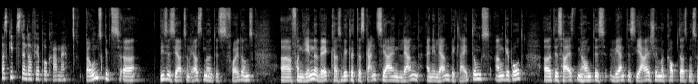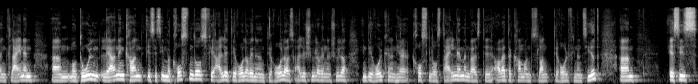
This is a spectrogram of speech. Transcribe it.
Was gibt es denn da für Programme? Bei uns gibt es äh, dieses Jahr zum ersten Mal, und das freut uns, äh, von Jänner weg, also wirklich das ganze Jahr ein Lern, eine Lernbegleitungsangebot. Äh, das heißt, wir haben das während des Jahres schon immer gehabt, dass man so in kleinen ähm, Modulen lernen kann. Es ist immer kostenlos für alle Tirolerinnen und Tiroler, also alle Schülerinnen und Schüler in Tirol können hier kostenlos teilnehmen, weil es die Arbeiterkammer und das Land Tirol finanziert. Ähm, es ist,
